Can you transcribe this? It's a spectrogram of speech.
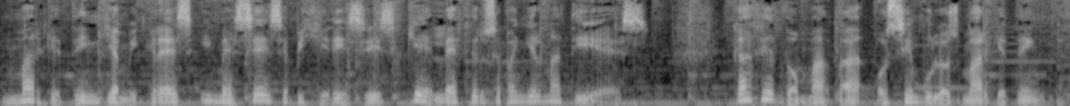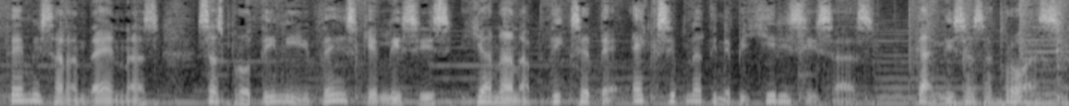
Μάρκετινγκ για μικρές ή μεσαίες επιχειρήσεις και ελεύθερους επαγγελματίες. Κάθε εβδομάδα ο σύμβουλος Μάρκετινγκ Θέμης 41 σας προτείνει ιδέες και λύσεις για να αναπτύξετε έξυπνα την επιχείρησή σας. Καλή σας ακρόαση!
